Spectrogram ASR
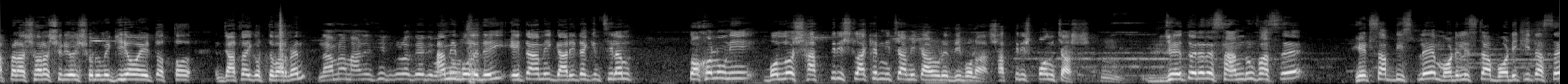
আপনারা সরাসরি ওই শোরুমে গিয়েও এই তথ্য যাচাই করতে পারবেন। না আমরা মানি সিটগুলো দিয়ে দিব আমি বলে দেই এটা আমি গাড়িটা কিনছিলাম তখন উনি বলল সাতত্রিশ লাখের নিচে আমি কারোরে দিব না সাতত্রিশ পঞ্চাশ। যেহেতু এটাতে সানরুফ আছে heads up display Modellista body kit আছে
